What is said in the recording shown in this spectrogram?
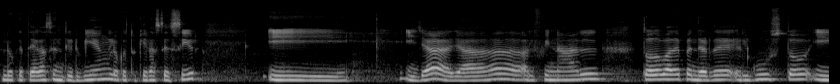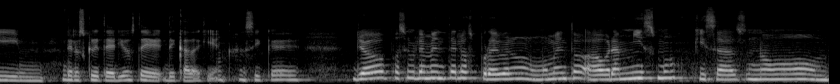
lo que te haga sentir bien, lo que tú quieras decir. Y, y ya, ya al final todo va a depender del gusto y de los criterios de, de, cada quien. Así que yo posiblemente los pruebe en un momento. Ahora mismo quizás no,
